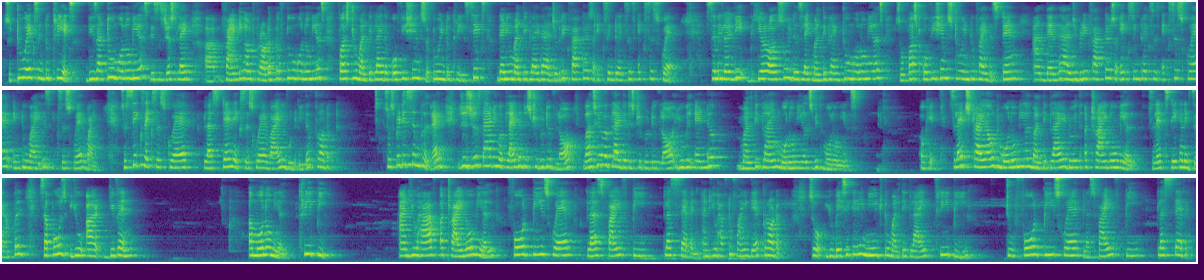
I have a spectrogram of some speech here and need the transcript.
So 2x into 3x these are two monomials. This is just like uh, finding out product of two monomials. First you multiply the coefficients so 2 into 3 is 6 then you multiply the algebraic factors so x into x is x square. Similarly, here also it is like multiplying two monomials. So first coefficients 2 into 5 is 10 and then the algebraic factor. So x into x is x square into y is x square y. So 6x square plus 10x square y would be the product. So it's pretty simple, right? It is just that you apply the distributive law. Once you have applied the distributive law, you will end up multiplying monomials with monomials. Okay, so let's try out monomial multiplied with a trinomial. So let's take an example. Suppose you are given a monomial 3p and you have a trinomial 4p square plus 5p plus 7 and you have to find their product. So you basically need to multiply 3p to 4p square plus 5p plus 7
